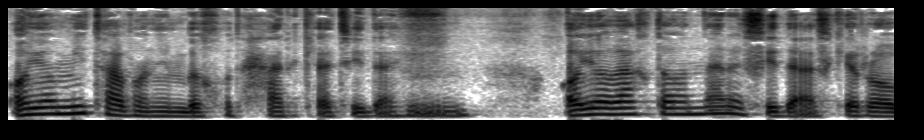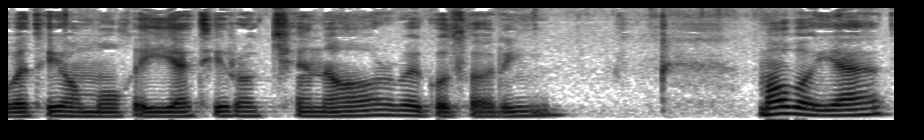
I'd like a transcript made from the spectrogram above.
آیا می توانیم به خود حرکتی دهیم؟ آیا وقت آن نرسیده است که رابطه یا موقعیتی را کنار بگذاریم؟ ما باید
